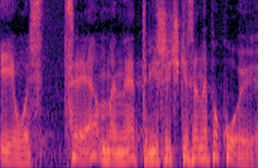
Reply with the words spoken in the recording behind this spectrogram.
І ось це мене трішечки занепокоює.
